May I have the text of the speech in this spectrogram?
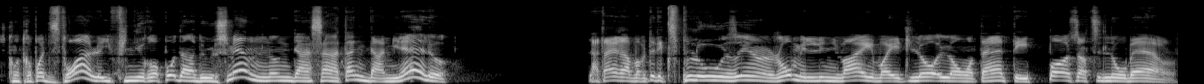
tu compteras pas d'histoire, là, il finira pas dans deux semaines, là, ni dans cent ans, ni dans mille ans, là. La Terre, elle va peut-être exploser un jour, mais l'univers, va être là longtemps, t'es pas sorti de l'auberge.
